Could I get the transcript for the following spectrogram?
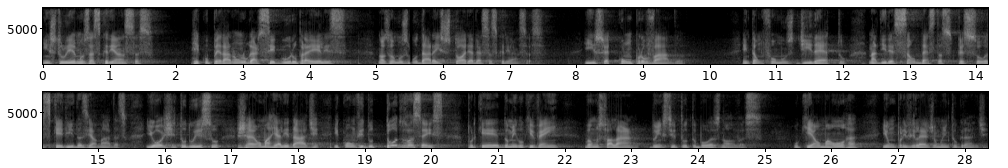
instruirmos as crianças, recuperar um lugar seguro para eles, nós vamos mudar a história dessas crianças. E isso é comprovado. Então fomos direto na direção destas pessoas queridas e amadas. E hoje tudo isso já é uma realidade e convido todos vocês, porque domingo que vem vamos falar do Instituto Boas Novas, o que é uma honra e um privilégio muito grande.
